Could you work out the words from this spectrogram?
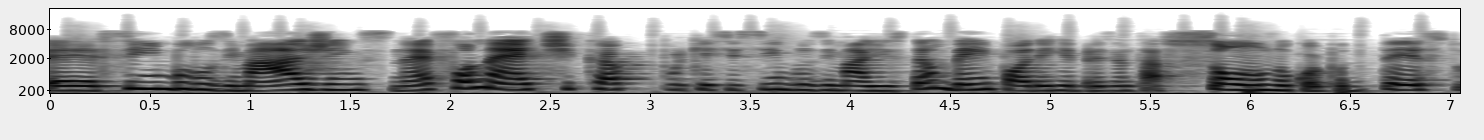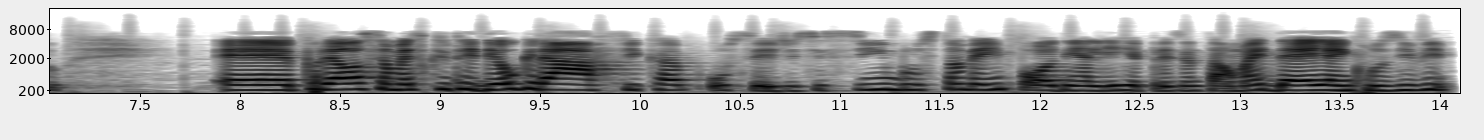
é, símbolos, imagens, né? Fonética, porque esses símbolos e imagens também podem representar sons no corpo do texto. É, por ela ser uma escrita ideográfica, ou seja, esses símbolos também podem ali representar uma ideia, inclusive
